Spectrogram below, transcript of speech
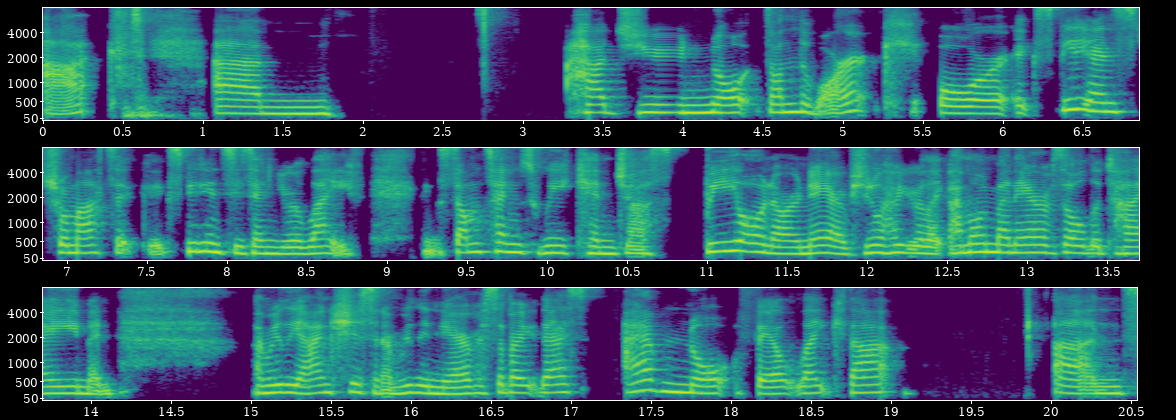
act um, had you not done the work or experienced traumatic experiences in your life. I think sometimes we can just be on our nerves. You know how you're like, I'm on my nerves all the time and I'm really anxious and I'm really nervous about this. I have not felt like that. And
